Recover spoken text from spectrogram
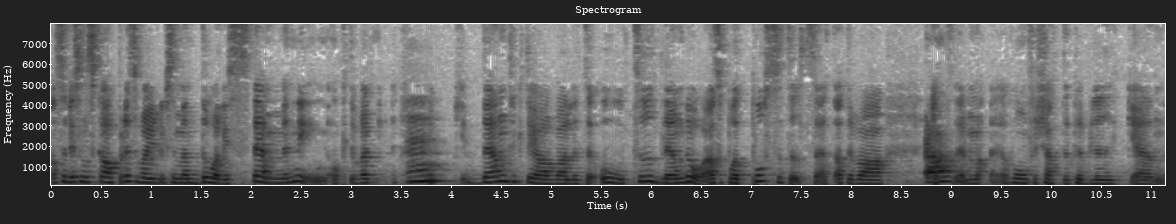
alltså det som skapades var ju liksom en dålig stämning och, det var, Mm. och den tyckte jag var lite otydlig ändå, alltså på ett positivt sätt. Att det var Ja. att eh, ma- hon försatte publiken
